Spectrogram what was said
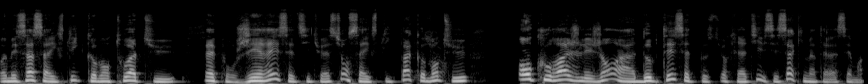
Ouais, mais ça, ça explique comment toi tu fais pour gérer cette situation. Ça explique pas comment tu encourages les gens à adopter cette posture créative. C'est ça qui m'intéressait, moi.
